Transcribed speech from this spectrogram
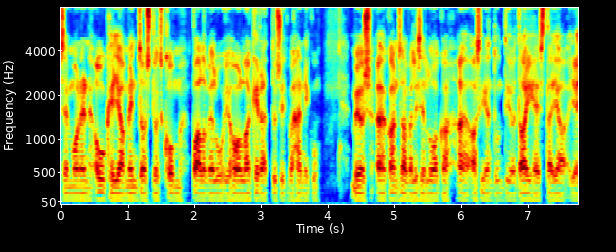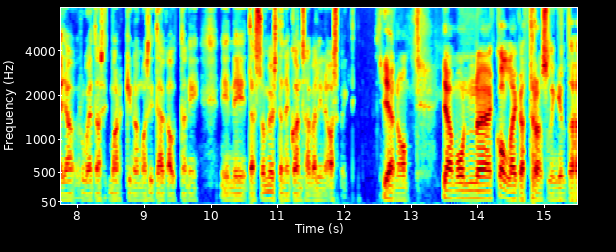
semmoinen okjamentors.com-palvelu, johon ollaan kerätty sitten vähän niin kuin myös äh, kansainvälisen luokan äh, asiantuntijoita aiheesta ja, ja, ja ruvetaan sitten markkinoimaan sitä kautta, niin, niin, niin tässä on myös tänne kansainvälinen aspekti. Hienoa. Ja mun kollega Translinkilta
